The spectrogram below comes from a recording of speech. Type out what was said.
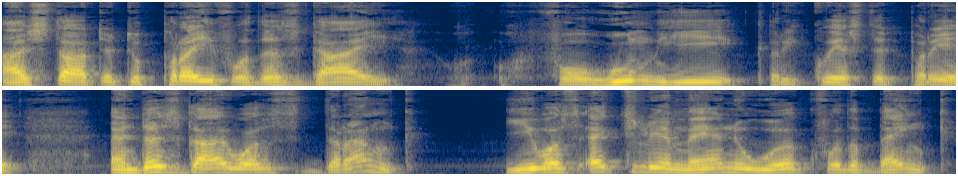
I started to pray for this guy for whom he requested prayer. And this guy was drunk. He was actually a man who worked for the bank.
